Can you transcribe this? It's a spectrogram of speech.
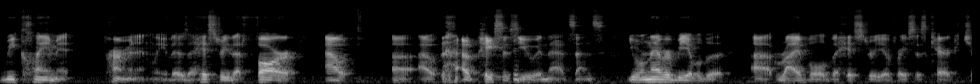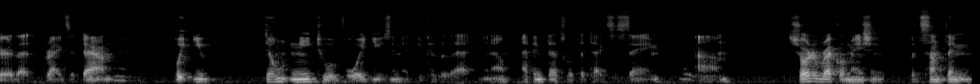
reclaim it permanently. There's a history that far out uh, out outpaces you in that sense. You will never be able to uh, rival the history of racist caricature that drags it down. Mm. But you don't need to avoid using it because of that. You know, I think that's what the text is saying. Mm. Um, short of reclamation, but something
